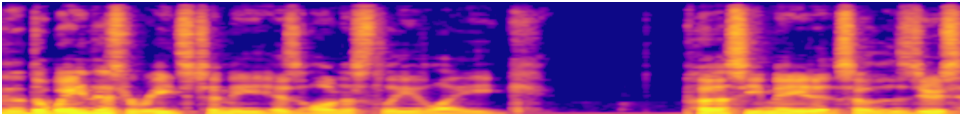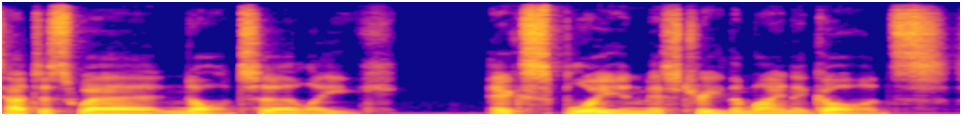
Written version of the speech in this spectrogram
the, the way this reads to me is honestly like Percy made it so that Zeus had to swear not to like exploit and mistreat the minor gods.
